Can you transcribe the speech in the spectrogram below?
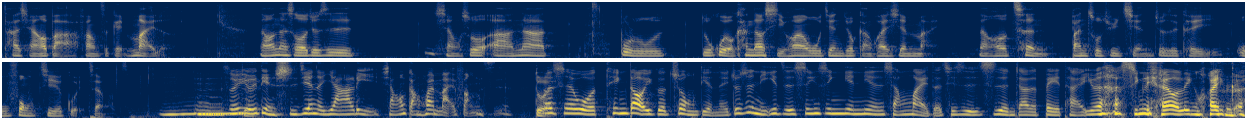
他想要把房子给卖了，然后那时候就是想说啊，那不如如果有看到喜欢的物件，就赶快先买，然后趁搬出去前就是可以无缝接轨这样子。嗯，所以有一点时间的压力，想要赶快买房子。对，而且我听到一个重点呢，就是你一直心心念念想买的，其实是人家的备胎，因为他心里还有另外一个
